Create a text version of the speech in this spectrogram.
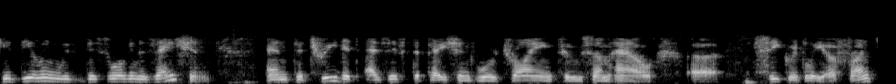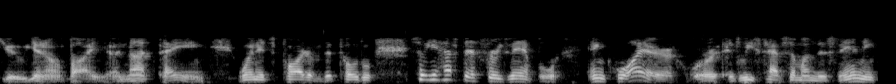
you're dealing with disorganization. And to treat it as if the patient were trying to somehow uh, secretly affront you, you know, by uh, not paying when it's part of the total. So you have to, for example, inquire or at least have some understanding.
